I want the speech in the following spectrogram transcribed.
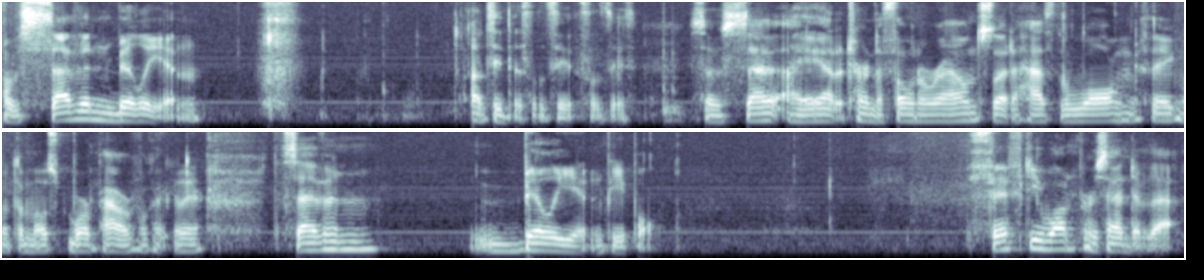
of seven billion Let's see this. Let's see this. Let's see this. So seven. I got to turn the phone around so that it has the long thing with the most more powerful calculator. Seven billion people. Fifty-one percent of that.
